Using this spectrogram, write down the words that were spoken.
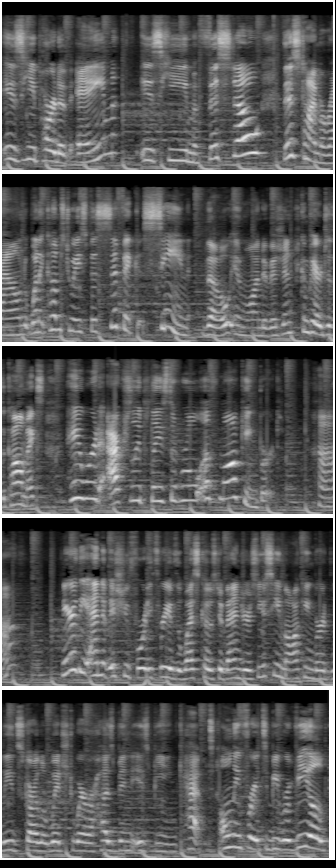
Is he part of AIM? Is he Mephisto? This time around, when it comes to a specific scene, though, in WandaVision, compared to the comics, Hayward actually plays the role of Mockingbird. Huh? Near the end of issue 43 of the West Coast Avengers, you see Mockingbird lead Scarlet Witch to where her husband is being kept, only for it to be revealed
